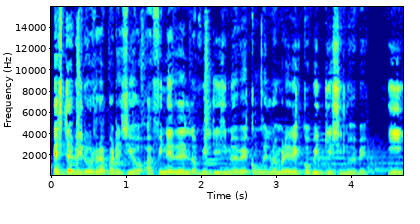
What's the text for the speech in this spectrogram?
Este virus reapareció a fines del 2019 con el nombre de COVID-19 y,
